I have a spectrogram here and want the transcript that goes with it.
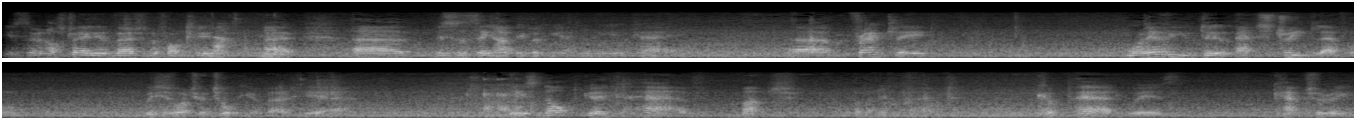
Is there an Australian version of Fox News? No. No. Uh, this is the thing I've been looking at in the UK. Um, frankly, whatever you do at street level, which is what you're talking about here, is not going to have much of an impact compared with capturing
